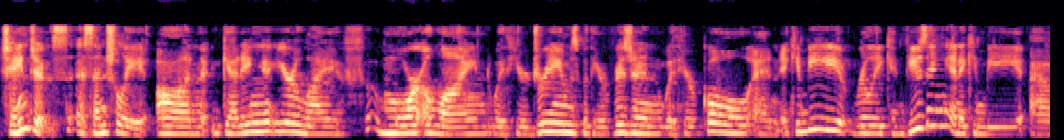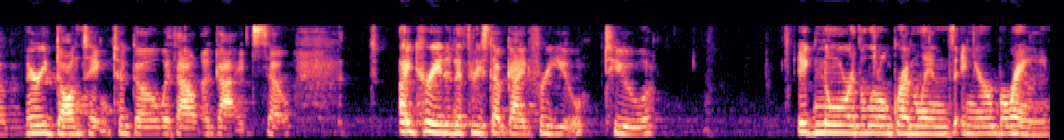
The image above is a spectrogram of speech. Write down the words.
changes essentially on getting your life more aligned with your dreams, with your vision, with your goal. And it can be really confusing and it can be um, very daunting to go without a guide. So I created a three step guide for you to ignore the little gremlins in your brain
